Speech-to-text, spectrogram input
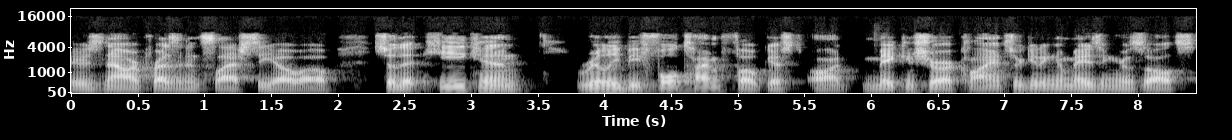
who's now our president slash COO, so that he can really be full time focused on making sure our clients are getting amazing results,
